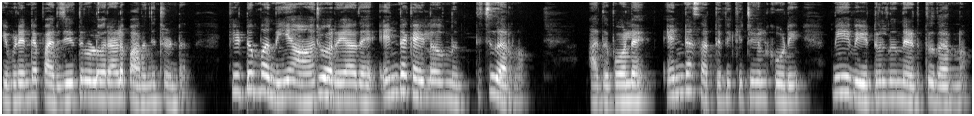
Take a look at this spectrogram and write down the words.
ഇവിടെ എന്റെ പരിചയത്തിലുള്ള ഒരാൾ പറഞ്ഞിട്ടുണ്ട്. കിട്ടുമ്പോൾ നീ ആരും അറിയാതെ എന്റെ കയ്യിലതൊന്ന് എത്തിച്ചു തരണം. അതുപോലെ എന്റെ സർട്ടിഫിക്കറ്റുകൾ കൂടി നീ വീട്ടിൽ നിന്ന് എടുത്തു തരണം.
